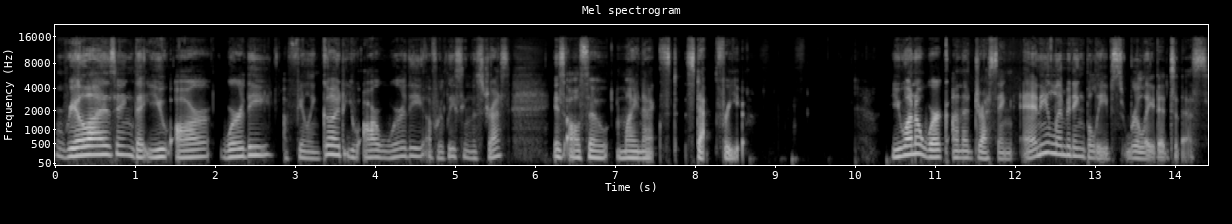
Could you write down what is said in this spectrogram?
Realizing that you are worthy of feeling good, you are worthy of releasing the stress, is also my next step for you. You want to work on addressing any limiting beliefs related to this.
